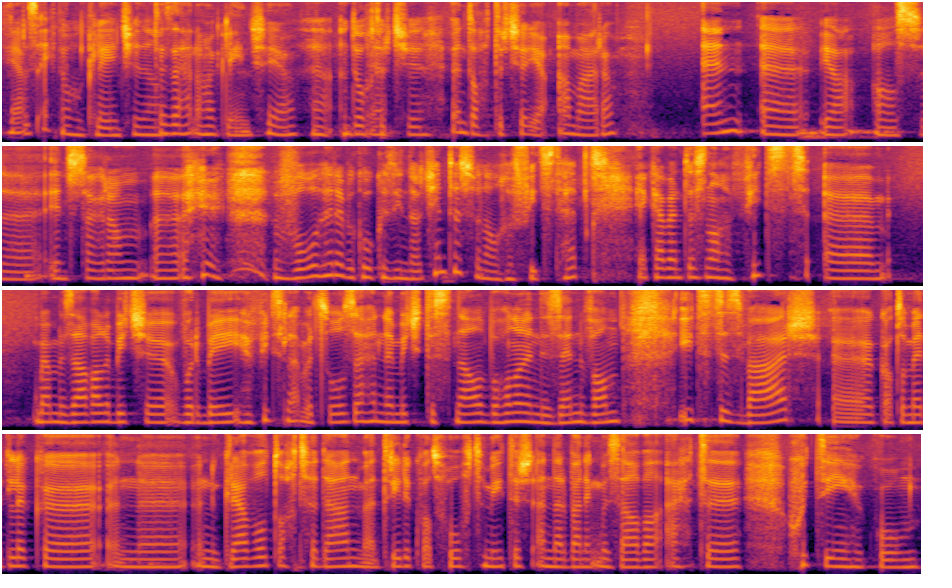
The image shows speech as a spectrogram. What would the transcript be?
ja. dat is echt nog een kleintje dan. Dat is echt nog een kleintje, ja. ja een dochtertje. Een dochtertje, ja, Amara. En uh, ja, als uh, Instagram-volger heb ik ook gezien dat je intussen al gefietst hebt. Ik heb intussen al gefietst. Uh, ik ben mezelf al een beetje voorbij gefietst, laat me het zo zeggen. Een beetje te snel begonnen in de zin van iets te zwaar. Ik had onmiddellijk een, een graveltocht gedaan met redelijk wat hoogtemeters. En daar ben ik mezelf wel echt goed tegengekomen.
